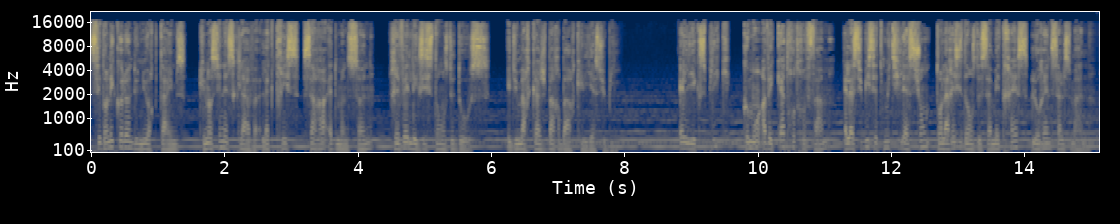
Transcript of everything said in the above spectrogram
C'est dans les colonnes du New York Times qu'une ancienne esclave, l'actrice Sarah Edmondson, révèle l'existence de Dawes et du marquage barbare qu'elle y a subi. Elle y explique comment, avec quatre autres femmes, elle a subi cette mutilation dans la résidence de sa maîtresse, Lorraine Salzman.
